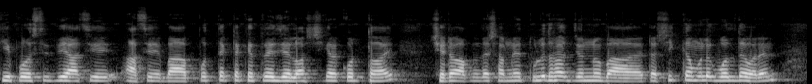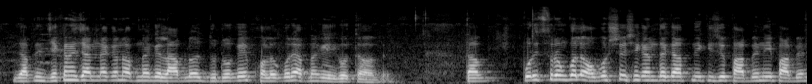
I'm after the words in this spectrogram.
কি পরিস্থিতি আছে আছে বা প্রত্যেকটা ক্ষেত্রে যে লস স্বীকার করতে হয়, সেটাও আপনাদের সামনে তুলে ধরার জন্য বা একটা শিক্ষামূলক বলতে পারেন যে আপনি যেখানে যান না কেন আপনাকে লাভ লস দুটোকে ফলো করে আপনাকে এগোতে হবে। তা পরিশ্রম করলে অবশ্যই সেখান থেকে আপনি কিছু পাবেনই পাবেন।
